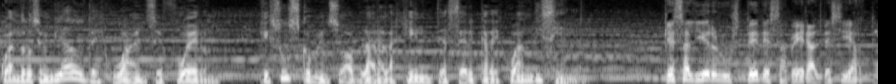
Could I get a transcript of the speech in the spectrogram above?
Cuando los enviados de Juan se fueron, Jesús comenzó a hablar a la gente acerca de Juan diciendo, ¿Qué salieron ustedes a ver al desierto?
